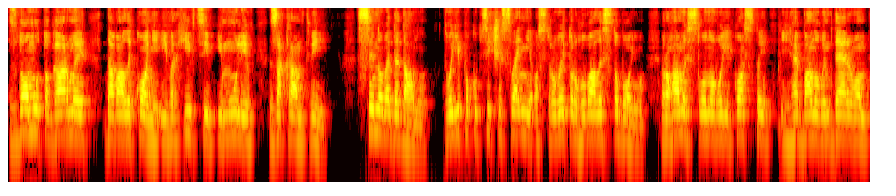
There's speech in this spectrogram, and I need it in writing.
З дому тогарми давали коні і верхівців, і мулів за крам твій. Синове Дедану, твої покупці численні острови торгували з тобою, рогами слонової кости і гебановим деревом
